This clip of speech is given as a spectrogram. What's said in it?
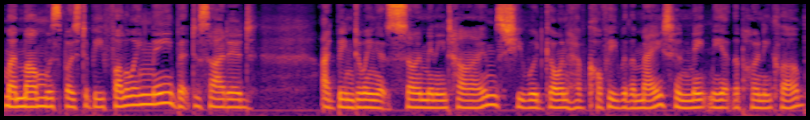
my mum was supposed to be following me, but decided I'd been doing it so many times. She would go and have coffee with a mate and meet me at the Pony Club.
